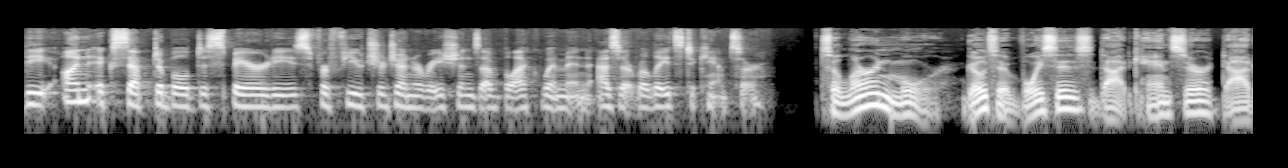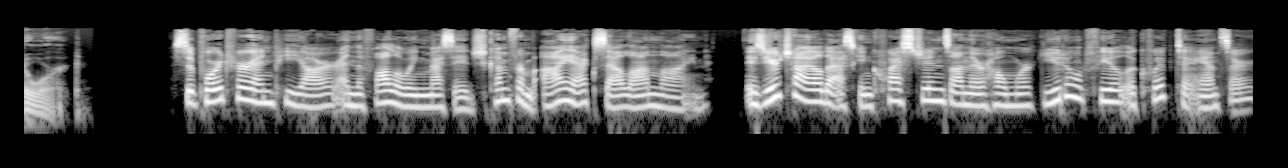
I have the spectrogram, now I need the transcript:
the unacceptable disparities for future generations of Black women as it relates to cancer. To learn more, go to voices.cancer.org. Support for NPR and the following message come from IXL Online. Is your child asking questions on their homework you don't feel equipped to answer?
